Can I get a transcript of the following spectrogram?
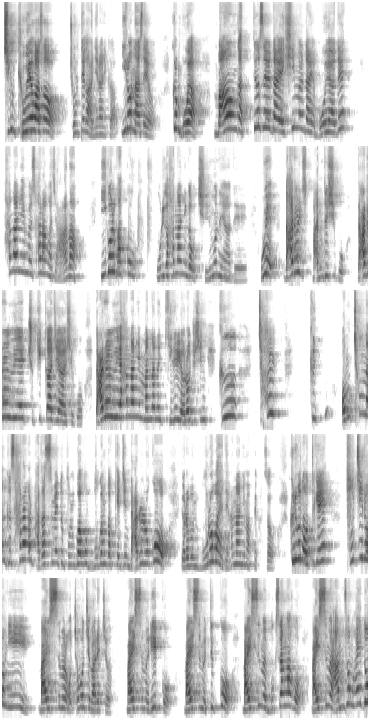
지금 교회 와서 졸 때가 아니라니까. 일어나세요. 그럼 뭐야? 마음과 뜻을 다해 힘을 다해 뭐 해야 돼? 하나님을 사랑하지 않아. 이걸 갖고 우리가 하나님과 질문해야 돼. 왜 나를 만드시고 나를 위해 죽기까지 하시고 나를 위해 하나님 만나는 길을 열어주신 그 철 그 엄청난 그 사랑을 받았음에도 불구하고 무감각해진 나를 놓고 여러분 물어봐야 돼 하나님 앞에 가서 그리고는 어떻게 부지런히 말씀을 어, 저번 주에 말했죠 말씀을 읽고 말씀을 듣고 말씀을 묵상하고 말씀을 암송해도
